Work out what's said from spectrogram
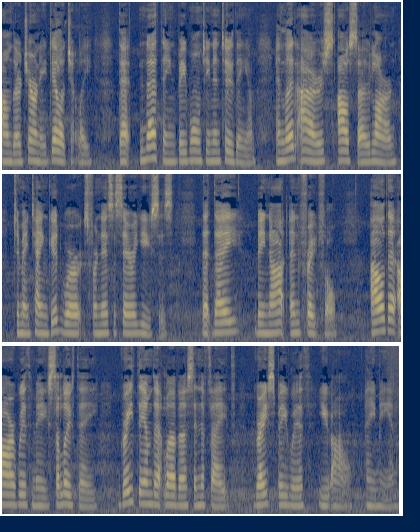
on their journey diligently, that nothing be wanting unto them, and let ours also learn to maintain good works for necessary uses, that they be not unfruitful. All that are with me salute thee. Greet them that love us in the faith. Grace be with you all. Amen.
